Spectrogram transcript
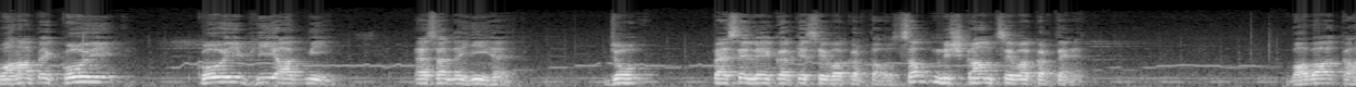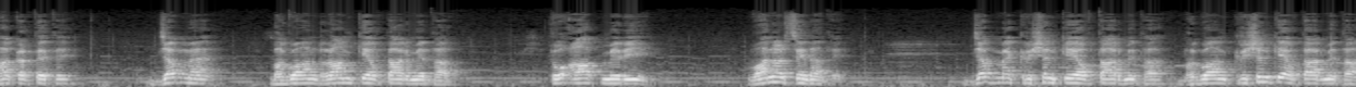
वहाँ पे कोई कोई भी आदमी ऐसा नहीं है जो पैसे लेकर के सेवा करता हो। सब निष्काम सेवा करते हैं। बाबा कहा करते थे, जब मैं भगवान राम के अवतार में था तो आप मेरी वानर सेना थे। जब मैं कृष्ण के अवतार में था, भगवान कृष्ण के अवतार में था,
